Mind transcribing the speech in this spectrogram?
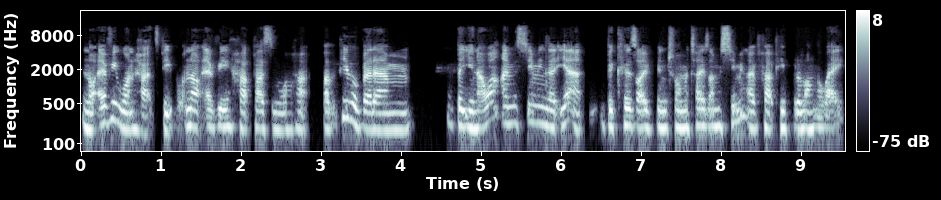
not everyone hurts people. Not every hurt person will hurt other people. But um, but you know what? I'm assuming that yeah, because I've been traumatized, I'm assuming I've hurt people along the way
